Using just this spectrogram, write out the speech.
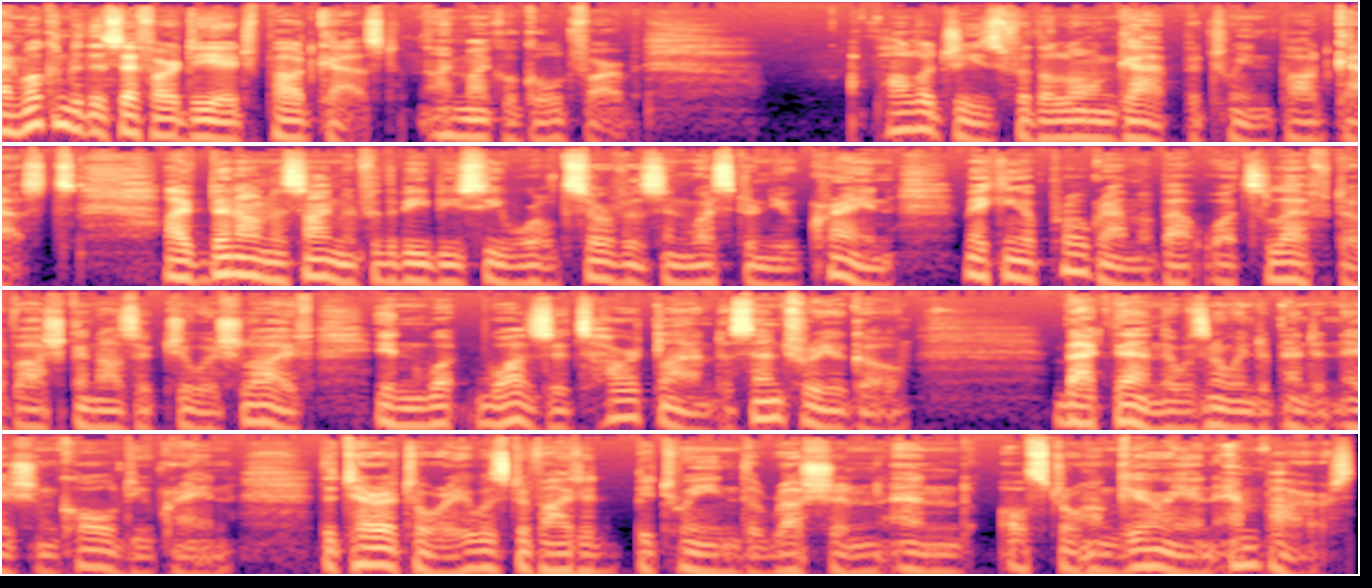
and welcome to this FRDH podcast. I'm Michael Goldfarb. Apologies for the long gap between podcasts. I've been on assignment for the BBC World Service in Western Ukraine, making a program about what's left of Ashkenazic Jewish life in what was its heartland a century ago. Back then, there was no independent nation called Ukraine. The territory was divided between the Russian and Austro Hungarian empires.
